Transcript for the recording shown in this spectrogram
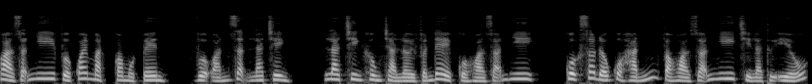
Hỏa Doãn Nhi vừa quay mặt qua một bên, vừa oán giận La Trinh. La Trinh không trả lời vấn đề của Hỏa Doãn Nhi, cuộc so đấu của hắn và Hỏa Doãn Nhi chỉ là thứ yếu,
